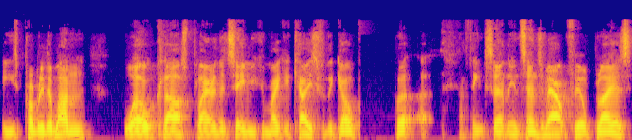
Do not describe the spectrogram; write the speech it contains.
He's probably the one world class player in the team. You can make a case for the goal, but uh, I think certainly in terms of outfield players,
